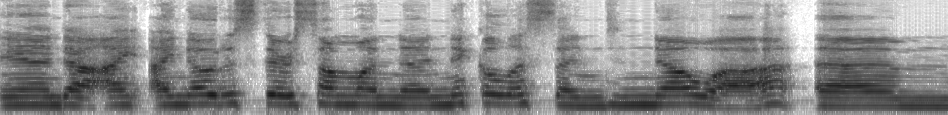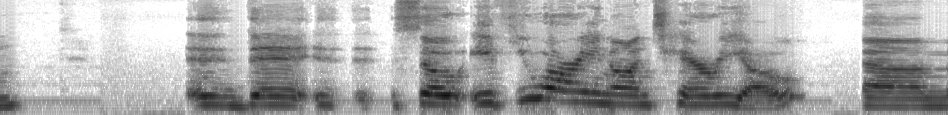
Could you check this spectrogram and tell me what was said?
And uh, I, I noticed there's someone, uh, Nicholas and Noah. Um, uh, the, so if you are in Ontario, um,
